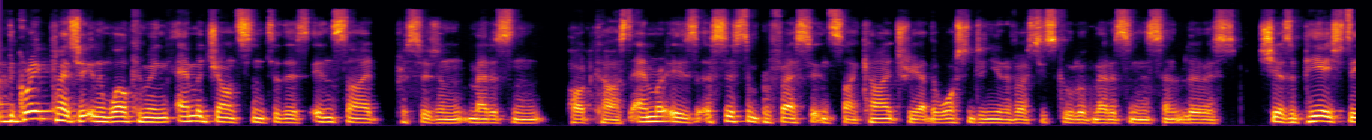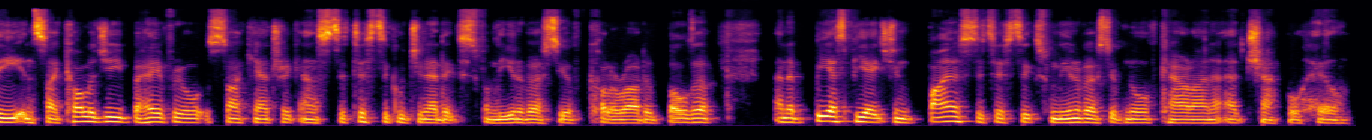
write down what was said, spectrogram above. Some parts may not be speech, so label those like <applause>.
have the great pleasure in welcoming Emma Johnson to this Inside Precision Medicine podcast. Emma is assistant professor in psychiatry at the Washington University School of Medicine in St. Louis. She has a PhD in psychology, behavioral, psychiatric, and statistical genetics from the University of Colorado Boulder, and a BSPH in biostatistics from the University of North Carolina at Chapel Hill.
